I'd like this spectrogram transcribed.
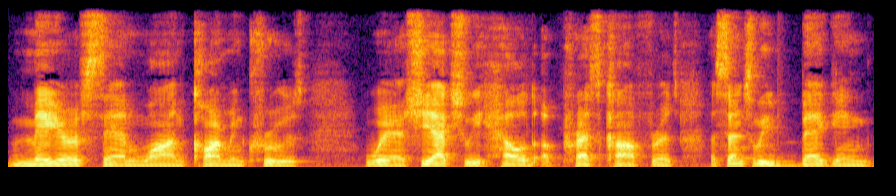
mayor of San Juan, Carmen Cruz, where she actually held a press conference essentially begging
